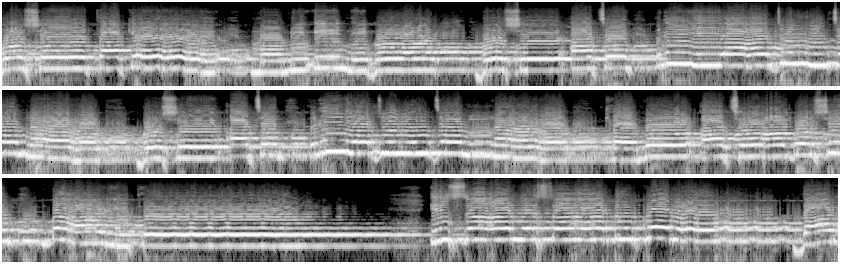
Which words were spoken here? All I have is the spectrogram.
বসে থাকে মমিন বসে আছে রিয়াজুল বসে আছেন রিয়াজুল জান্না কেন আছো বসে বাড়িতে? ইসাল সাব করো। দান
